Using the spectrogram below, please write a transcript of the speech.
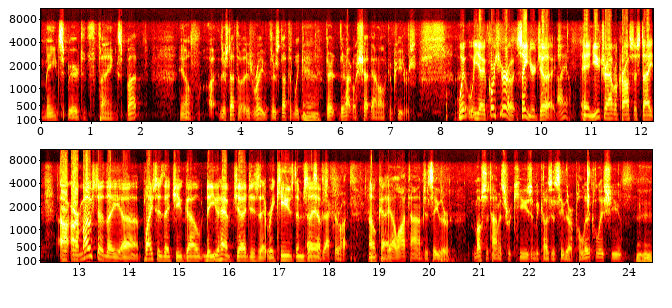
mean-spirited things. But you know, uh, there's nothing. There's really there's nothing we can. Yeah. They're they're not going to shut down all the computers. We, we, yeah, of course, you're a senior judge. I am. And you travel across the state. Are, are most of the uh, places that you go, do you have judges that recuse themselves? That's exactly right. Okay. Yeah, a lot of times it's either. Most of the time it's recusing because it's either a political issue. hmm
